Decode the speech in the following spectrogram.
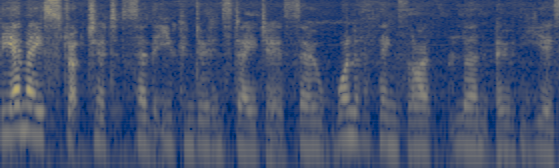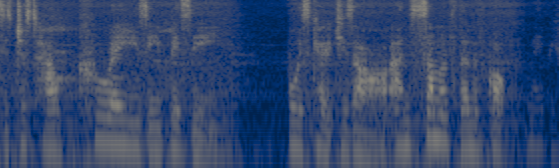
the MA is structured so that you can do it in stages. So one of the things that I've learned over the years is just how crazy busy voice coaches are, and some of them have got maybe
